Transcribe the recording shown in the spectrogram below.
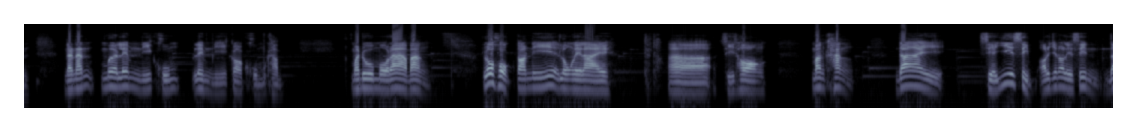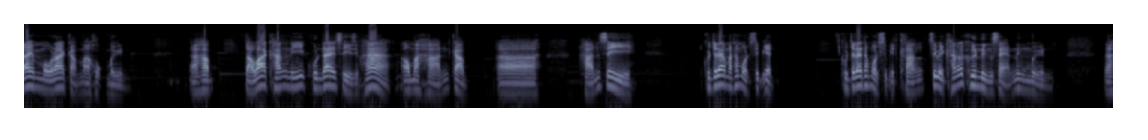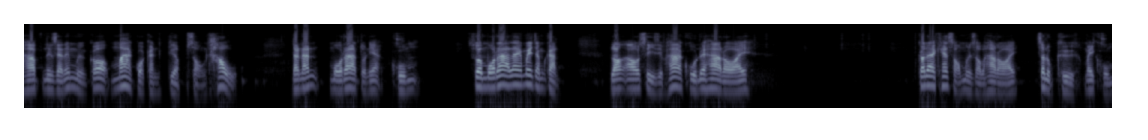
ดังนั้นเมื่อเล่มนี้คุ้มเล่มนี้ก็คุ้มครับ มาดูโมราบ้าง โลกหกตอนนี้ลงเลไล สีทองมั่งคั่ง ได้เสีย 20 Original Resin ได้โมรากลับมา 60,000นะครับแต่ว่าครั้งนี้คุณได้ 45 เอามาหารกับาหาร 4 คุณจะได้มาทั้งหมด 11 คุณจะได้ทั้งหมด 11 ครั้ง 11 ครั้งก็คือ 1 1 0 0 0 0นะครับ1 1 0 0 0 0 ก็มากกว่ากันเกือบ 2 เท่า ดังนั้นโมราตัวเนี้ยคุ้ม ส่วนโมราแรกไม่จำกัด ลองเอา 45 คูณด้วย 500 ก็ได้แค่ 22,500 สรุปคือไม่คุ้ม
